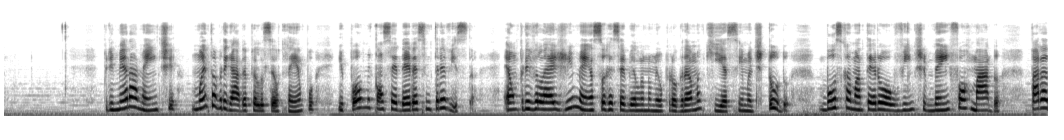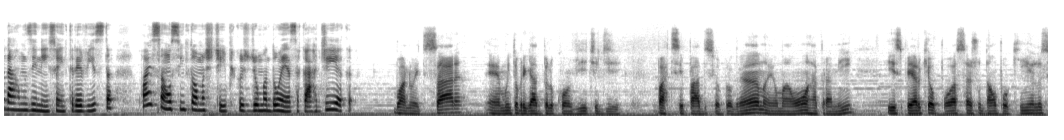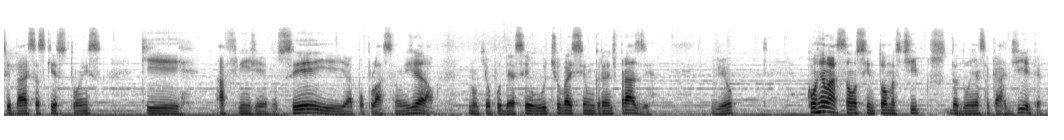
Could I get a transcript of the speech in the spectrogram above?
Primeiramente, muito obrigada pelo seu tempo e por me conceder essa entrevista. É um privilégio imenso recebê-lo no meu programa, que, acima de tudo, busca manter o ouvinte bem informado. Para darmos início à entrevista, Quais são os sintomas típicos de uma doença cardíaca? Boa noite, Sara. É, muito obrigado pelo convite de participar do seu programa. É uma honra para mim e espero que eu possa ajudar um pouquinho a elucidar essas questões que afligem você e a população em geral. No que eu puder ser útil, vai ser um grande prazer, viu? Com relação aos sintomas típicos da doença cardíaca,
